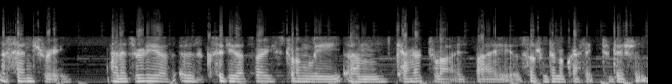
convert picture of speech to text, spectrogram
a century. And it's really a, a city that's very strongly um, characterized by a social democratic tradition.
